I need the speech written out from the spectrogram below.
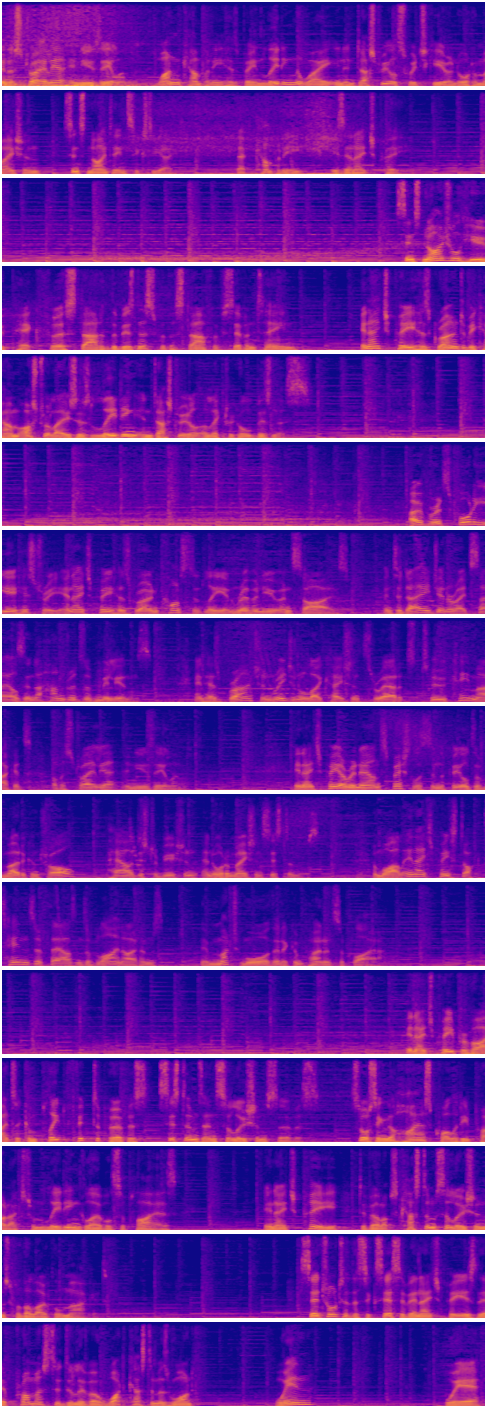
In Australia and New Zealand, one company has been leading the way in industrial switchgear and automation since 1968. That company is NHP. Since Nigel Hugh Peck first started the business with a staff of 17, NHP has grown to become Australasia's leading industrial electrical business. Over its 40-year history, NHP has grown constantly in revenue and size, and today generates sales in the hundreds of millions, and has branch and regional locations throughout its two key markets of Australia and New Zealand. NHP are renowned specialists in the fields of motor control, power distribution and automation systems. And while NHP stock tens of thousands of line items, they're much more than a component supplier. NHP provides a complete fit-to-purpose systems and solutions service, sourcing the highest quality products from leading global suppliers. NHP develops custom solutions for the local market. Central to the success of NHP is their promise to deliver what customers want, when, where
